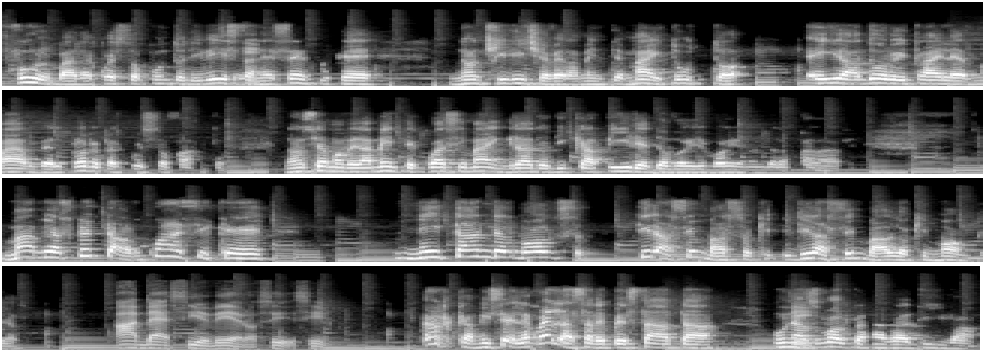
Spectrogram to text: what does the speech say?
furba da questo punto di vista, sì. nel senso che non ci dice veramente mai tutto e io adoro i trailer Marvel proprio per questo fatto. Non siamo veramente quasi mai in grado di capire dove vogliono andare a parare. Ma mi aspettavo quasi che nei Thunderbolts tirasse in, basso, tirasse in ballo Killmonger. Ah beh sì è vero, sì sì. Porca miseria, quella sarebbe stata una sì. svolta narrativa.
